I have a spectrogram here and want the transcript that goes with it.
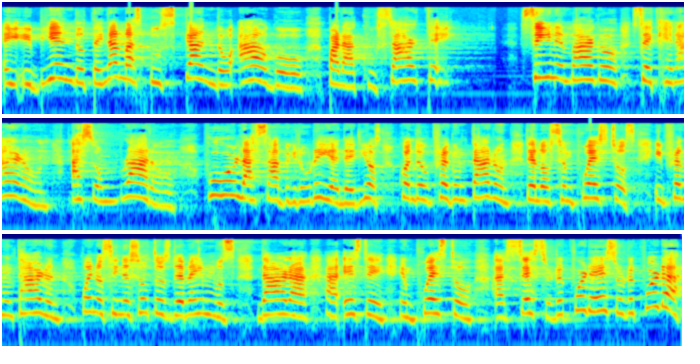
y, viéndote, nada más buscando algo para acusarte. Sin embargo, se quedaron asombrados por la sabiduría de Dios cuando preguntaron de los impuestos y preguntaron, bueno, si nosotros debemos dar a, este impuesto a César. Recuerda eso, recuerda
